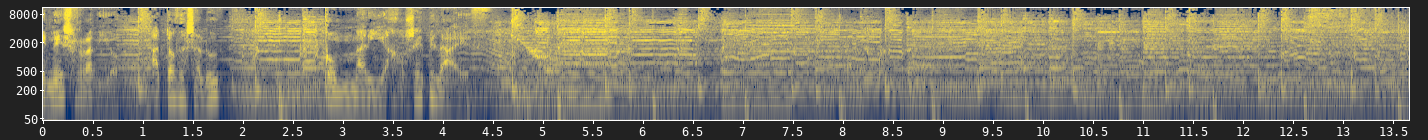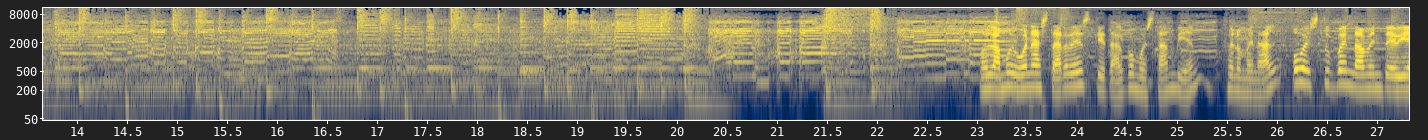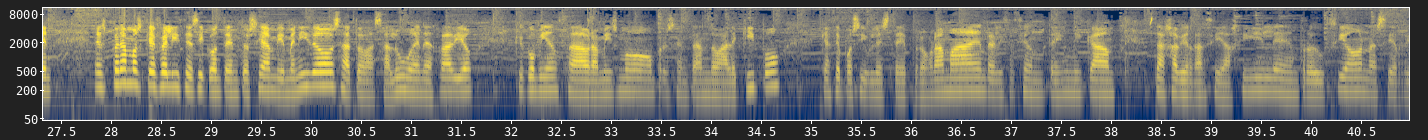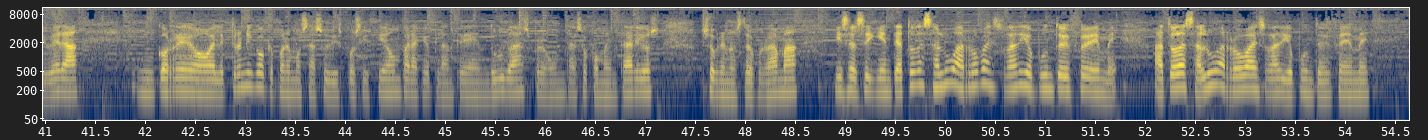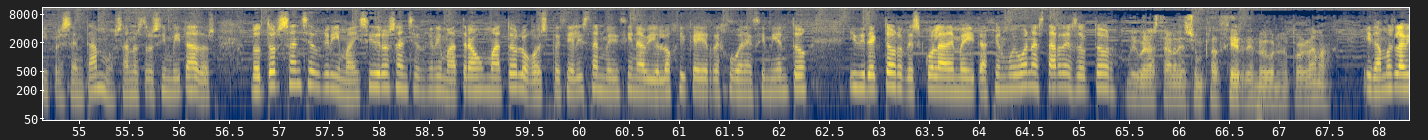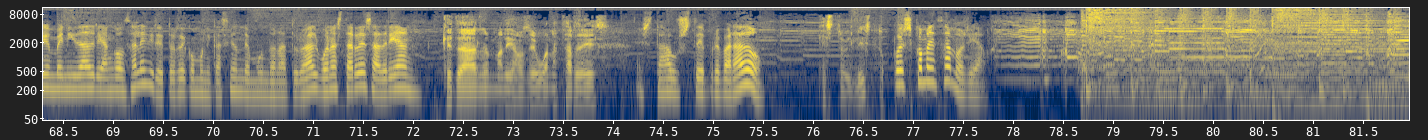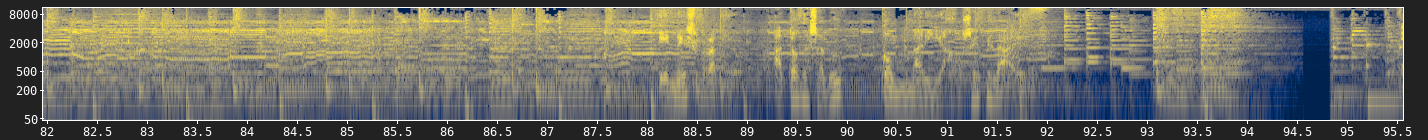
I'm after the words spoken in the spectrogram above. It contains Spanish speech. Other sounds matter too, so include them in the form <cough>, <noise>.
En Es Radio, a toda salud, con María José Peláez. Hola, muy buenas tardes. ¿Qué tal? ¿Cómo están? ¿Bien? ¿Fenomenal? ¿O estupendamente bien? Esperamos que felices y contentos. Sean bienvenidos a Toda Salud en el Radio, que comienza ahora mismo presentando al equipo que hace posible este programa. En realización técnica está Javier García Gil, en producción Asier Rivera, un correo electrónico que ponemos a su disposición para que planteen dudas, preguntas o comentarios sobre nuestro programa. Y es el siguiente a toda salud arroba es radio fm a toda salud arroba es radio fm y presentamos a nuestros invitados. Doctor Sánchez Grima, Isidro Sánchez Grima, traumatólogo, especialista en medicina biológica y rejuvenecimiento y director de Escuela de Meditación. Muy buenas tardes, doctor. Muy buenas tardes, un placer de nuevo en el programa. Y damos la bienvenida a Adrián González, director de comunicación de Mundo Natural. Buenas tardes, Adrián. ¿Qué tal, María José? Buenas tardes. ¿Está usted preparado? Estoy listo. Pues comenzamos ya. En Es Radio, a toda salud, con María José Peláez.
